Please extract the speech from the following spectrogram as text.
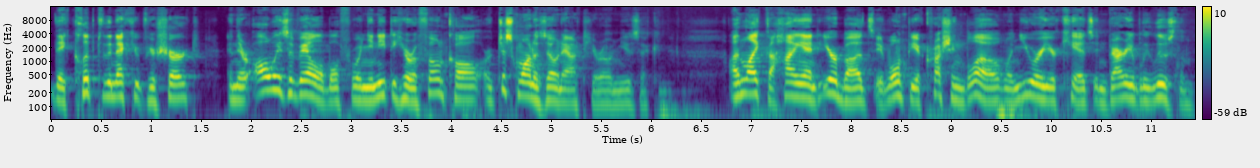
They clip to the neck of your shirt, and they're always available for when you need to hear a phone call or just want to zone out to your own music. Unlike the high end earbuds, it won't be a crushing blow when you or your kids invariably lose them.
